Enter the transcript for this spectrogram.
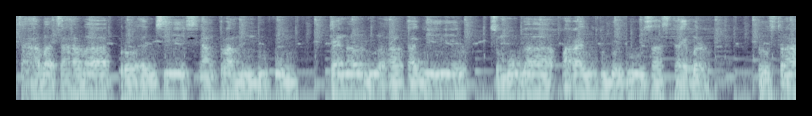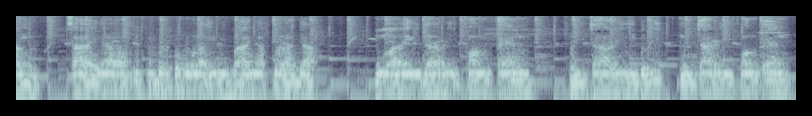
sahabat-sahabat Pro MCs yang telah mendukung channel Dula Al Tagir. Semoga para youtuber dulu subscriber. Terus terang saya youtuber pemula ini banyak belajar mulai dari konten mencari beri mencari konten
